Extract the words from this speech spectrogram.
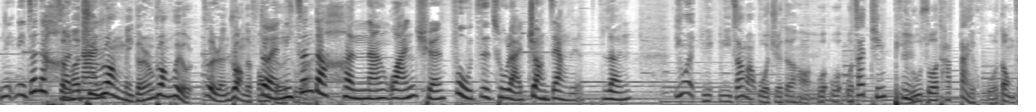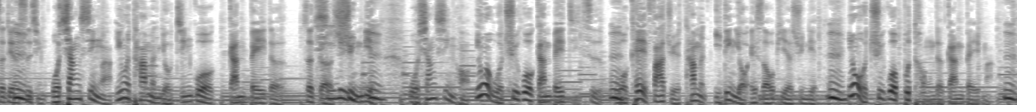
你你真的很难怎么去让每个人 run 会有个人 run 的风格。对你真的很难完全复制出来 run 这样的人。因为你你知道吗？我觉得哈，我我我在听，比如说他带活动这件事情，嗯、我相信啊，因为他们有经过干杯的这个训练，嗯、我相信哈，因为我去过干杯几次，嗯、我可以发觉他们一定有 SOP 的训练，嗯，因为我去过不同的干杯嘛，嗯，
